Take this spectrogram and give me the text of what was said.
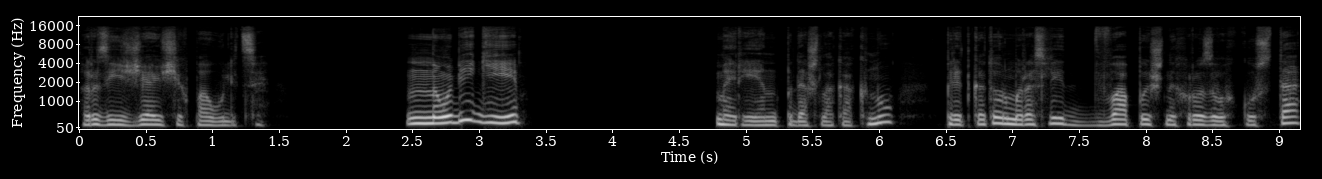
разъезжающих по улице. «Ну, беги!» Мэриэн подошла к окну, перед которым росли два пышных розовых куста,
